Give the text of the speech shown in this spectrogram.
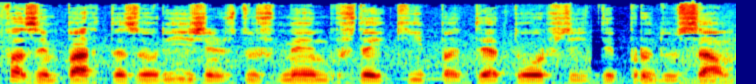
fazem parte das origens dos membros da equipa de atores e de produção.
